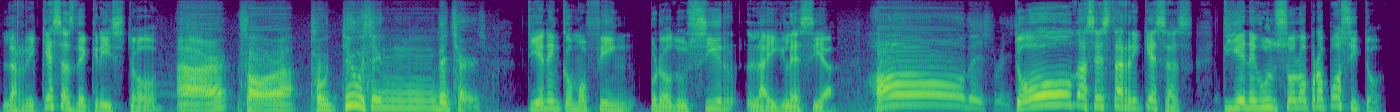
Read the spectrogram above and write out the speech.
Las riquezas de Cristo tienen como fin producir la iglesia. Todas estas riquezas tienen un solo propósito,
